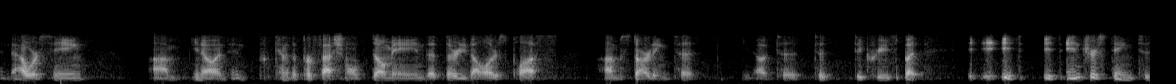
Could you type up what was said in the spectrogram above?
and now we're seeing um, you know in, in kind of the professional domain, the thirty dollars plus um, starting to you know to to decrease, but it, it, it's interesting to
